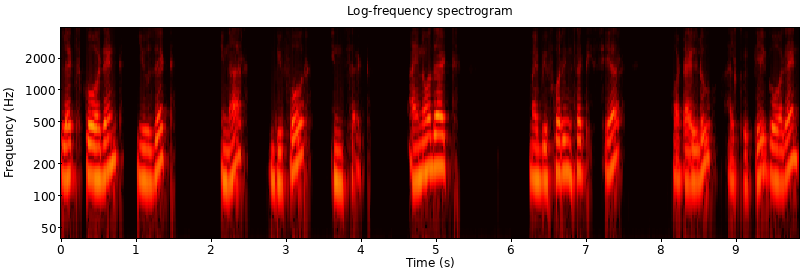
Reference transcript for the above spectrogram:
let's go ahead and use it in our before insert. I know that my before insert is here. What I'll do, I'll quickly go ahead and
